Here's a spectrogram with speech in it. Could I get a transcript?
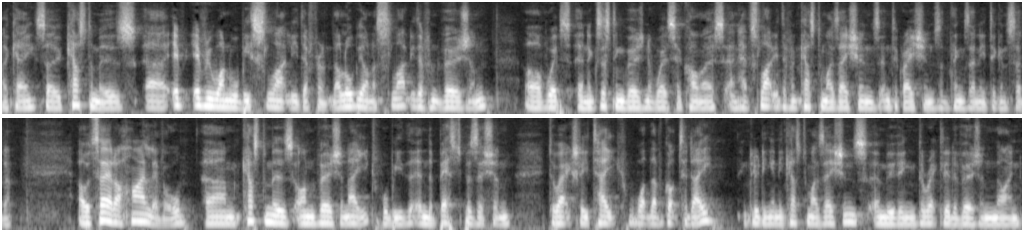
Okay, so customers, uh, everyone will be slightly different. They'll all be on a slightly different version of web, an existing version of WebSphere Commerce and have slightly different customizations, integrations, and things they need to consider. I would say at a high level, um, customers on version 8 will be in the best position to actually take what they've got today including any customizations, and moving directly to version 9.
